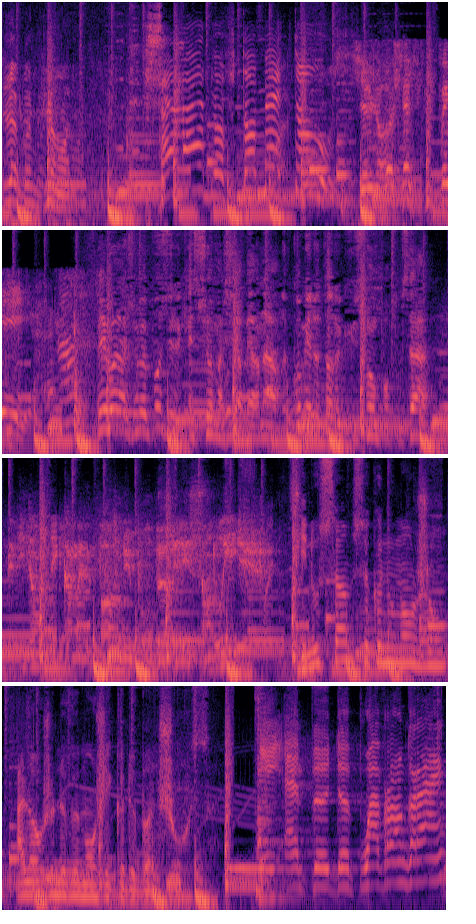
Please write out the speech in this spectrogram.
De la bonne viande. Salad of tomatoes. C'est une recette du pays. Mais voilà, je me pose une question, ma chère Bernarde. Combien de temps de cuisson pour tout ça Mais dis donc, on n'est quand même pas venu pour beurrer des sandwichs. Si nous sommes ce que nous mangeons, alors je ne veux manger que de bonnes choses. Et un peu de poivre en grains.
